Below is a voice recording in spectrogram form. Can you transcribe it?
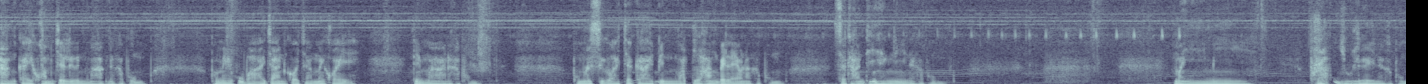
ห่างไกลความเจริญมากนะครับผมพ่อแม่ครูบาอาจารย์ก็จะไม่ค่อยได้มานะครับผม ผมรู้สึกว่าจะกลายเป็นวัดล้างไปแล้วนะครับผม สถานที่แห่งนี้นะครับผม ไม่มี พระอยู่เลยนะครับผม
